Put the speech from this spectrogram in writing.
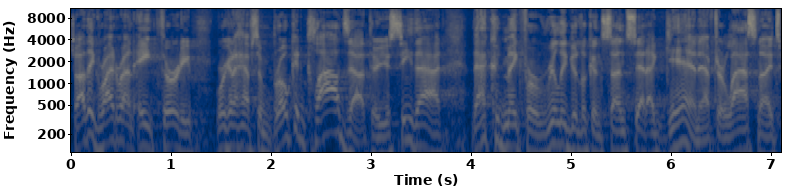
So I think right around 8.30, we're going to have some broken clouds out there. You see that? That could make for a really good looking sunset again after last night's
